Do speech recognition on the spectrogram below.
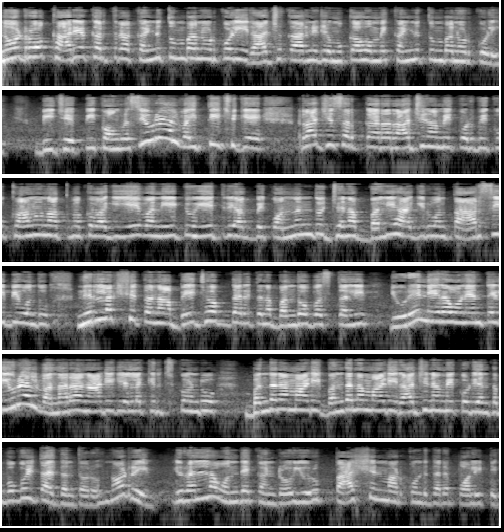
ನೋಡ್ರೋ ಕಾರ್ಯಕರ್ತರ ಕಣ್ಣು ತುಂಬಾ ನೋಡ್ಕೊಳ್ಳಿ, ರಾಜಕಾರಣಿಗಳ ಮುಖ ಒಮ್ಮೆ ಕಣ್ಣು ತುಂಬಾ ನೋಡ್ಕೊಳ್ಳಿ. ಬಿಜೆಪಿ, ಕಾಂಗ್ರೆಸ್ ಇವರೇ ಅಲ್ವಾ ಇತ್ತೀಚೆಗೆ ರಾಜ್ಯ ಸರ್ಕಾರ ರಾಜೀನಾಮೆ ಕೊಡಬೇಕು, ಕಾನೂನಾತ್ಮಕವಾಗಿ A one, A two, A three ಆಗ್ಬೇಕು, ಹನ್ನೊಂದು ಜನ ಬಲಿ ಆಗಿರುವಂತ ಆರ್ ಸಿ ಬಿ ಒಂದು ನಿರ್ಲಕ್ಷ್ಯತನ, ಬೇಜವಾಬ್ದಾರಿತನ ಬಂದೋಬಸ್ತ್ ಅಲ್ಲಿ ಇವರೇ ನೇರ ಹೊಣೆ ಅಂತೇಳಿ, ಇವರೇ ಅಲ್ವಾ ನರ ನಾಡಿಗಳೆಲ್ಲ ಕಿರ್ಚ್ಕೊಂಡು ಬಂಧನ ಮಾಡಿ ಬಂಧನ ಮಾಡಿ ರಾಜೀನಾಮೆ ಕೊಡಿ ಅಂತ ಬೊಗಳ್ತಾ ಇದ್ದಂತವ್ರು ನೋಡ್ರಿ, ಇವರೆಲ್ಲ ಒಂದೇ ಕಂಡ್ರು, ಇವರು ಪ್ಯಾಷನ್ ಮಾಡ್ಕೊಂಡಿದ್ದಾರೆ ಪಾಲಿಟಿಕ್ಸ್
